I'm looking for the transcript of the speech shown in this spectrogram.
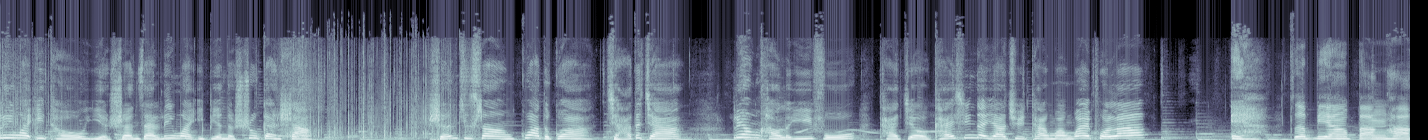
另外一头也拴在另外一边的树干上，绳子上挂的挂，夹的夹，晾好了衣服，他就开心的要去探望外婆啦。哎呀，这边要绑好，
